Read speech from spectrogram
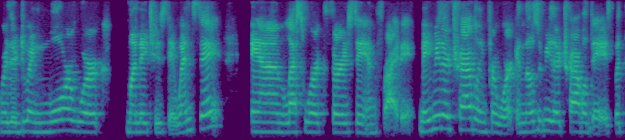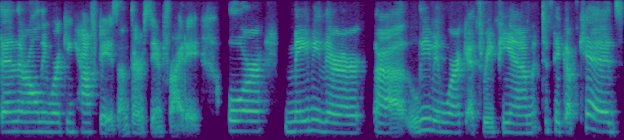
where they're doing more work Monday, Tuesday, Wednesday, and less work Thursday and Friday. Maybe they're traveling for work and those would be their travel days, but then they're only working half days on Thursday and Friday. Or maybe they're uh, leaving work at 3 p.m. to pick up kids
